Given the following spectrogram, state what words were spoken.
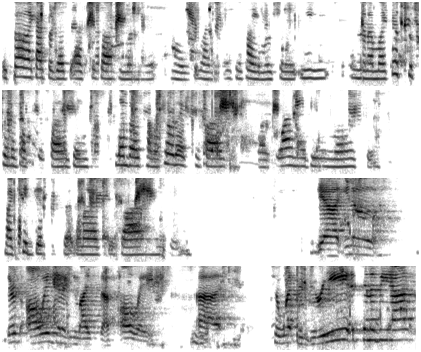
it's not like I forget to exercise and then I, I, like, I guess I emotionally eat. And then I'm like, what's the point of exercising? And then by the time I go to exercise, I'm like, why am I doing this? And my kid gets upset when I exercise. And, Yeah, you know, there's always going to be life stuff, always. Uh, to what degree it's going to be at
